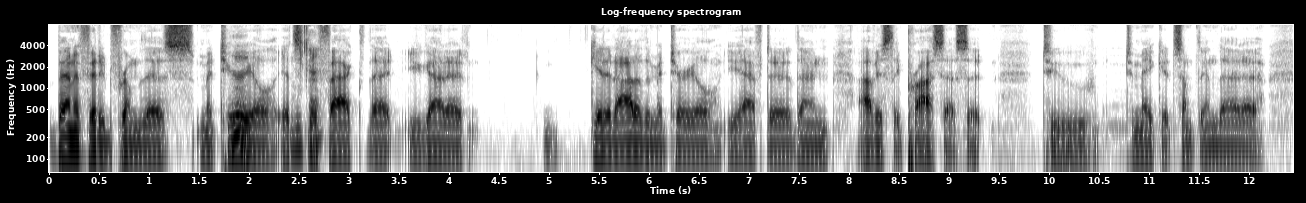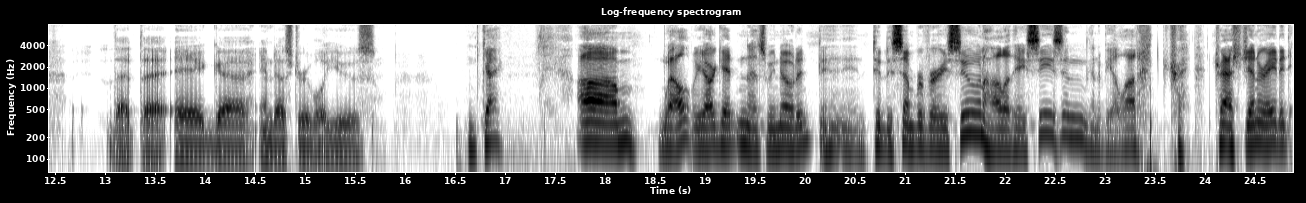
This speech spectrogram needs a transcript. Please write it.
benefited from this material. Hmm. It's Okay. the fact that you got to get it out of the material. You have to then obviously process it to to make it something that uh, that the ag uh, industry will use. Okay. Um, well, we are getting, as we noted, into December very soon, holiday season, going to be a lot of tra- trash generated.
